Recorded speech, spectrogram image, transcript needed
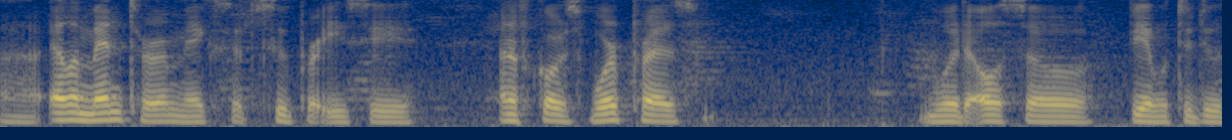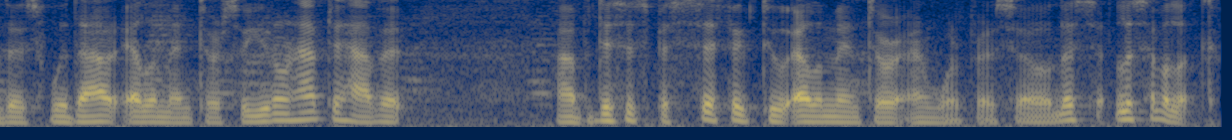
Uh, Elementor makes it super easy. And of course, WordPress would also be able to do this without Elementor. So you don't have to have it. Uh, but this is specific to Elementor and WordPress. So let's, let's have a look.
